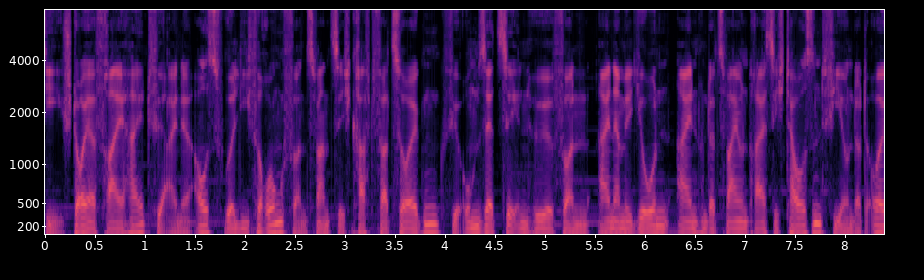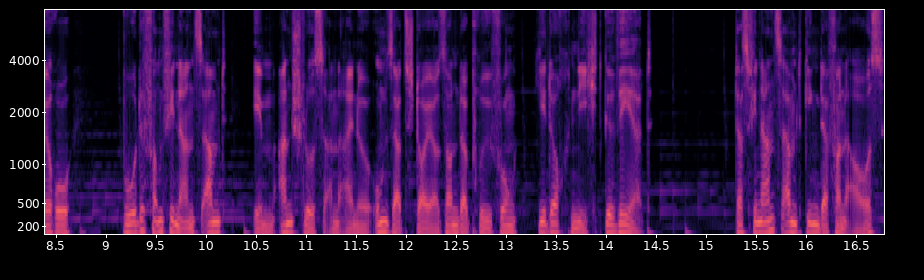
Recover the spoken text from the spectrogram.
Die Steuerfreiheit für eine Ausfuhrlieferung von 20 Kraftfahrzeugen für Umsätze in Höhe von 1.132.400 Euro wurde vom Finanzamt im Anschluss an eine Umsatzsteuersonderprüfung jedoch nicht gewährt. Das Finanzamt ging davon aus,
